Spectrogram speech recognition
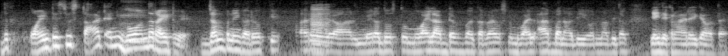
The point is you start and you go on the right way jump नहीं कर रहे हो कि अरे हाँ। यार मेरा दोस्त तो मोबाइल ऐप डेवलप कर रहा है उसने मोबाइल ऐप बना दी और मैं अभी तक यही देख रहा हूँ क्या होता है?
